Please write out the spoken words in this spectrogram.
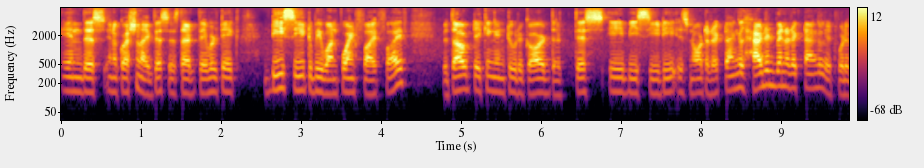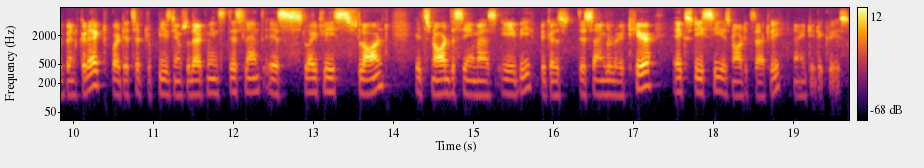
in this in a question like this is that they will take DC to be 1.55 without taking into regard that this ABCD is not a rectangle. Had it been a rectangle, it would have been correct, but it's a trapezium. So that means this length is slightly slant. It's not the same as AB because this angle right here, XDC is not exactly 90 degrees.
